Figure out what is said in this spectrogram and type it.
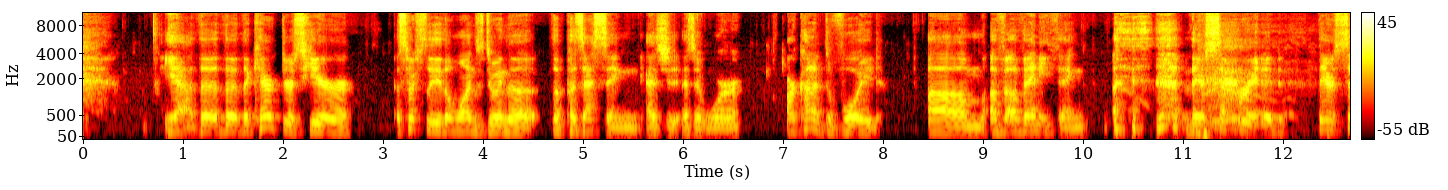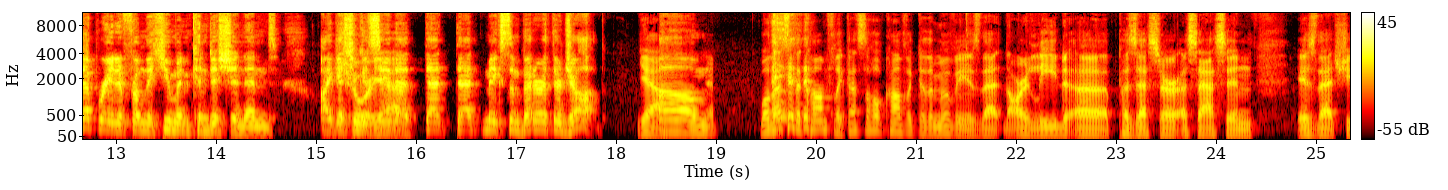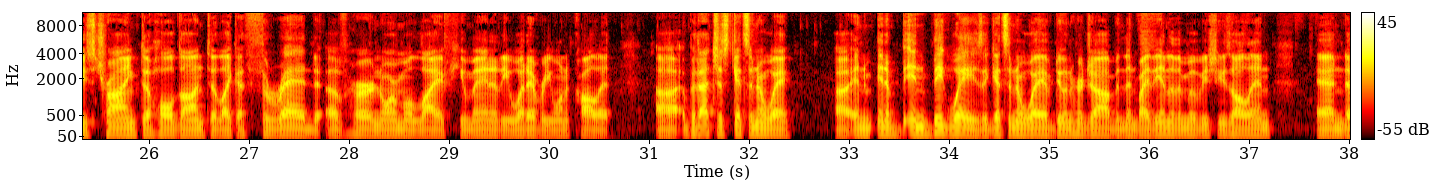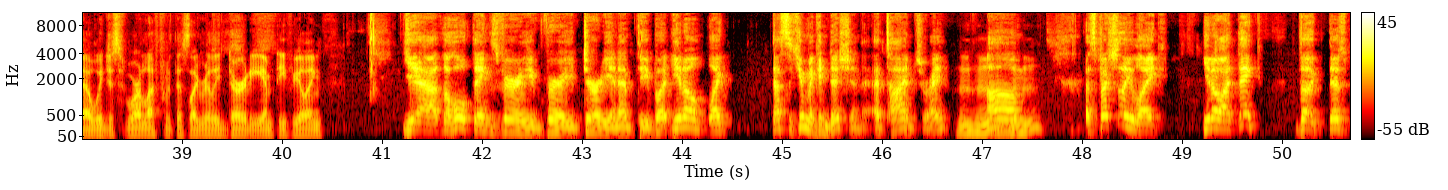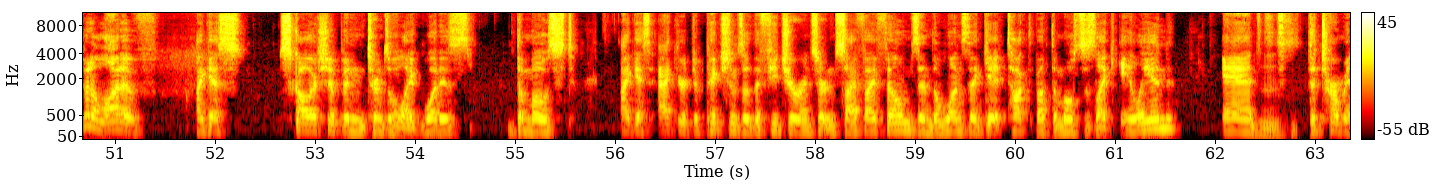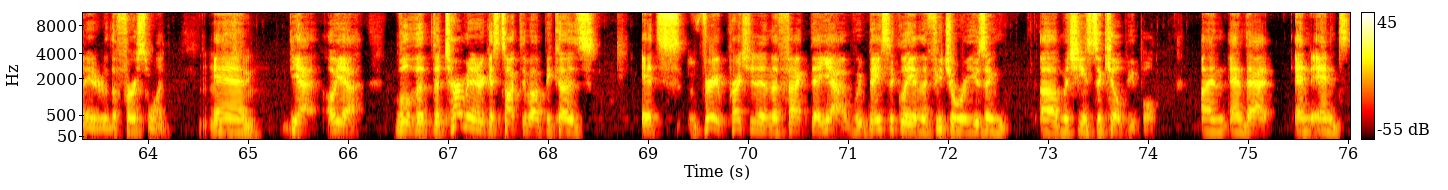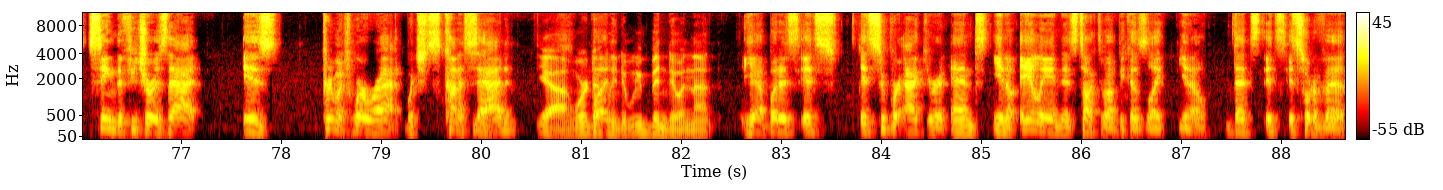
yeah. The the the characters here, especially the ones doing the the possessing, as as it were, are kind of devoid um, of of anything. They're separated. They're separated from the human condition, and I guess you Sure, could say yeah. that that that makes them better at their job. yeah. Um, Well, that's the conflict. That's the whole conflict of the movie is that our lead uh, possessor assassin is that she's trying to hold on to like a thread of her normal life, humanity, whatever you want to call it. Uh, but that just gets in her way. Uh, in in a, in big ways, it gets in her way of doing her job, and then by the end of the movie, she's all in, and uh, we just we're left with this like really dirty, empty feeling. Yeah, the whole thing's very, very dirty and empty. But you know, like that's the human condition at times, right? Mhm, Um, mhm. especially like you know i think the there's been a lot of i guess scholarship in terms of like what is the most i guess accurate depictions of the future in certain sci-fi films and the ones that get talked about the most is like alien and Mhm. the terminator the first one Interesting. Yeah. Oh yeah. Well the, the terminator gets talked about because it's very prescient in the fact that yeah we basically in the future we're using uh, machines to kill people. And and that and and seeing the future as that is pretty much where we're at which is kind of sad. Yeah, we're definitely do- we've been doing that. yeah but it's it's it's super accurate. And you know alien is talked about because like you know that's it's it's sort of a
